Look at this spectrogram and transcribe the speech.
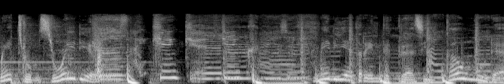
Metrums Radio, media terintegrasi kaum muda.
